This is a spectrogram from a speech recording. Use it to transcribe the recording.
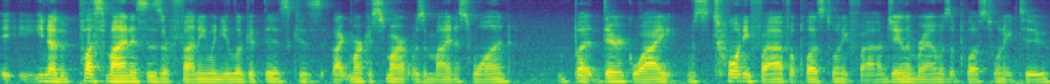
you know the plus minuses are funny when you look at this because like Marcus Smart was a minus one, but Derrick White was twenty five a plus twenty five. Jaylen Brown was a plus twenty two.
